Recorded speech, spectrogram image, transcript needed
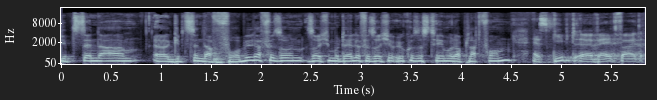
Gibt es denn, da, äh, denn da Vorbilder für so, solche Modelle, für solche Ökosysteme oder Plattformen? Es gibt äh, weltweit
